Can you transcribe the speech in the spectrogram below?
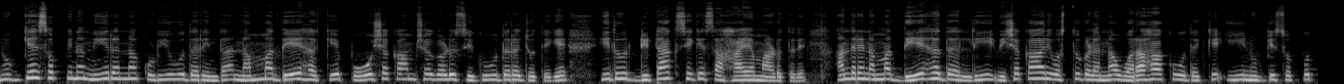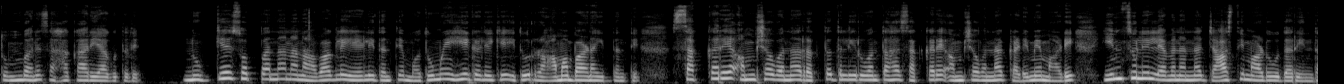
ನುಗ್ಗೆ ಸೊಪ್ಪಿನ ನೀರನ್ನು ಕುಡಿಯುವುದರಿಂದ ನಮ್ಮ ದೇಹಕ್ಕೆ ಪೋಷಕಾಂಶಗಳು ಸಿಗುವುದರ ಜೊತೆಗೆ ಇದು ಡಿಟಾಕ್ಸಿಗೆ ಸಹಾಯ ಮಾಡುತ್ತದೆ. ಅಂದರೆ ನಮ್ಮ ದೇಹದಲ್ಲಿ ವಿಷಕಾರಿ ವಸ್ತುಗಳನ್ನು ಹೊರಹಾಕುವುದಕ್ಕೆ ಈ ನುಗ್ಗೆ ಸೊಪ್ಪು ತುಂಬಾ ಸಹಕಾರಿಯಾಗುತ್ತದೆ. ನುಗ್ಗೆ ಸೊಪ್ಪನ್ನು ನಾನು ಆವಾಗಲೇ ಹೇಳಿದಂತೆ ಮಧುಮೇಹಿಗಳಿಗೆ ಇದು ರಾಮಬಾಣ ಇದ್ದಂತೆ. ಸಕ್ಕರೆ ಅಂಶವನ್ನು, ರಕ್ತದಲ್ಲಿರುವಂತಹ ಸಕ್ಕರೆ ಅಂಶವನ್ನು ಕಡಿಮೆ ಮಾಡಿ ಇನ್ಸುಲಿನ್ ಲೆವೆನನ್ನು ಜಾಸ್ತಿ ಮಾಡುವುದರಿಂದ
